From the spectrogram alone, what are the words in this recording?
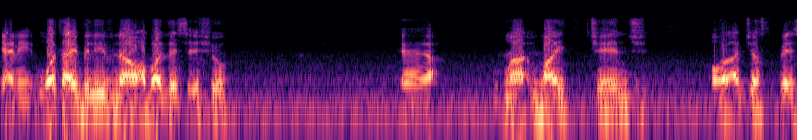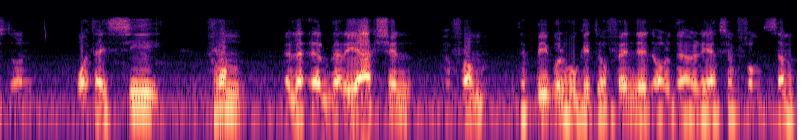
Yani, what I believe now about this issue uh, might change or adjust based on what I see from the reaction from the people who get offended or the reaction from some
